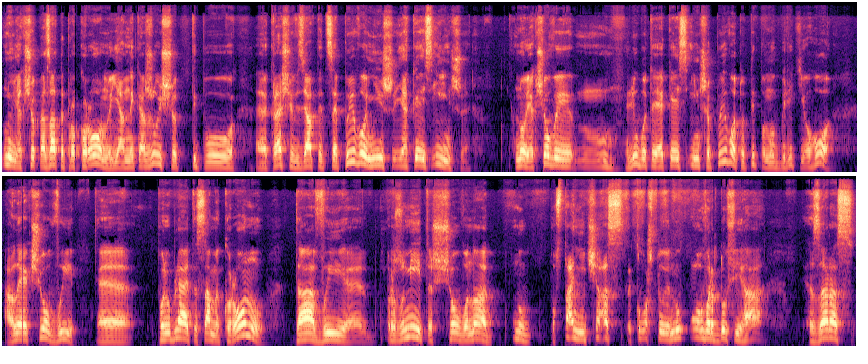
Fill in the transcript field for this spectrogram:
Ну, якщо казати про корону, я не кажу, що, типу, е, краще взяти це пиво, ніж якесь інше. Ну, якщо ви любите якесь інше пиво, то, типу, ну, беріть його. Але якщо ви е, полюбляєте саме корону, та ви е, розумієте, що вона ну, останній час коштує ну, овер дофіга, зараз,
